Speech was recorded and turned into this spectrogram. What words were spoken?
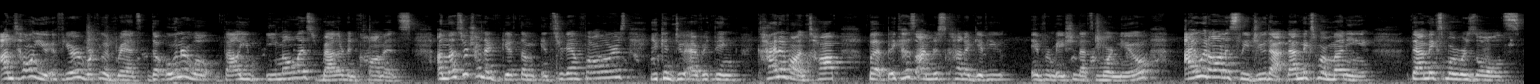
I'm telling you, if you're working with brands, the owner will value email lists rather than comments. Unless you're trying to give them Instagram followers, you can do everything kind of on top. But because I'm just kind of give you information that's more new, I would honestly do that. That makes more money that makes more results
